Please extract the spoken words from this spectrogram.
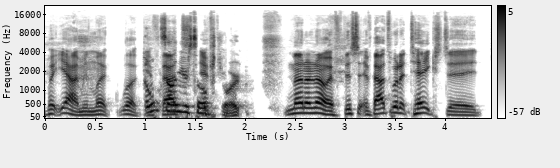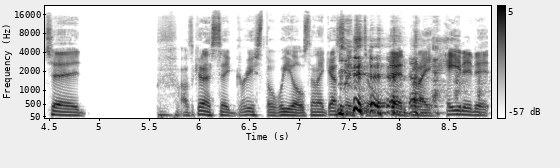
but yeah, I mean, look, look. don't sell yourself if- short. no, no, no. If this, if that's what it takes to, to, I was gonna say grease the wheels, and I guess I still did, but I hated it.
